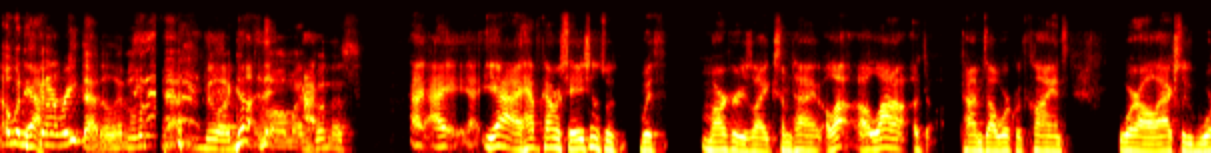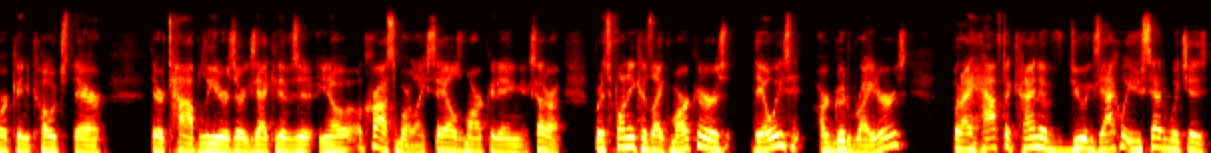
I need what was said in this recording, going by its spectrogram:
Nobody's yeah. gonna read that and look at it and be like, no, "Oh my I, goodness." I, I, yeah, I have conversations with with marketers. Like sometimes a lot a lot of times I'll work with clients where I'll actually work and coach their their top leaders or executives, you know, across the board, like sales, marketing, et cetera. But it's funny because like marketers, they always are good writers, but I have to kind of do exactly what you said, which is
